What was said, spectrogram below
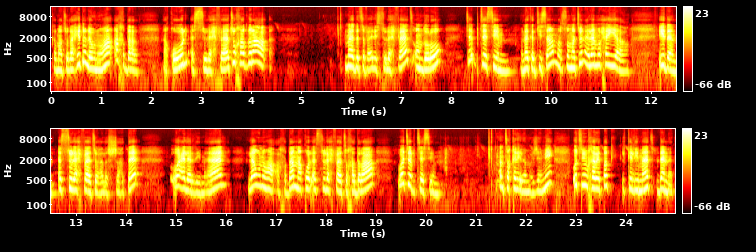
كما تلاحظون لونها أخضر. نقول السلحفاة خضراء. ماذا تفعل السلحفاة؟ انظروا تبتسم. هناك ابتسام مرسومة على محياها إذا السلحفاة على الشاطئ وعلى الرمال. لونها أخضر. نقول السلحفاة خضراء وتبتسم. ننتقل إلى معجمي أتمم خريطة الكلمات دنت.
